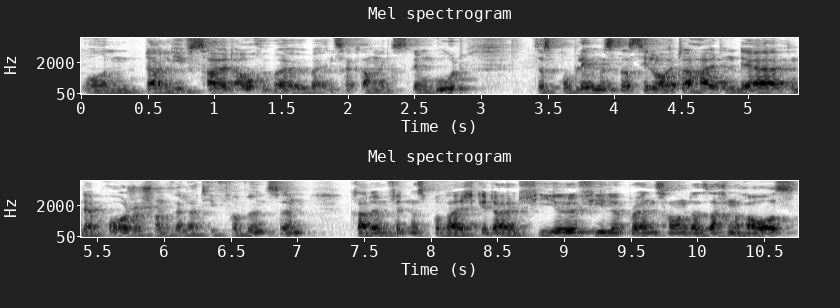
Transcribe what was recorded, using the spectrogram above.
und da lief es halt auch über, über Instagram extrem gut. Das Problem ist, dass die Leute halt in der, in der Branche schon relativ verwöhnt sind. Gerade im Fitnessbereich geht halt viel, viele Brands hauen da Sachen raus.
